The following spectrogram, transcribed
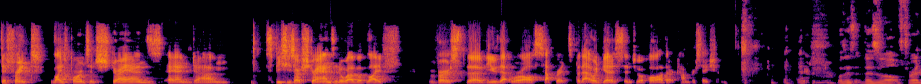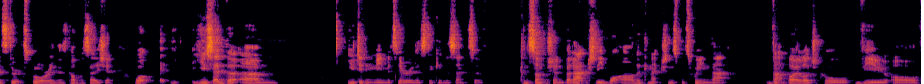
different life forms and strands and um, species are strands in a web of life versus the view that we're all separate. But that would get us into a whole other conversation. well, there's there's a lot of threads to explore in this conversation. What you said that um, you didn't mean materialistic in the sense of consumption, but actually, what are the connections between that that biological view of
